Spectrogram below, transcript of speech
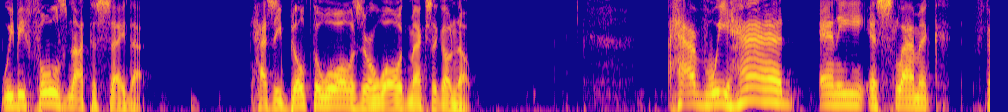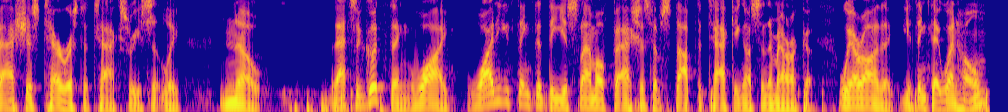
We'd be fools not to say that. Has he built the wall? Is there a wall with Mexico? No. Have we had any Islamic fascist terrorist attacks recently? No. That's a good thing. Why? Why do you think that the Islamo fascists have stopped attacking us in America? Where are they? You think they went home?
